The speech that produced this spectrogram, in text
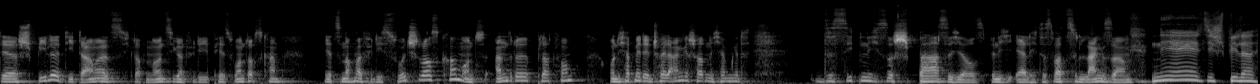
der Spiele, die damals, ich glaube, in den 90ern für die PS1 rauskamen, jetzt nochmal für die Switch rauskommen und andere Plattformen. Und ich habe mir den Trailer angeschaut und ich habe mir gedacht, das sieht nicht so spaßig aus, bin ich ehrlich. Das war zu langsam. Nee, die Spiele,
